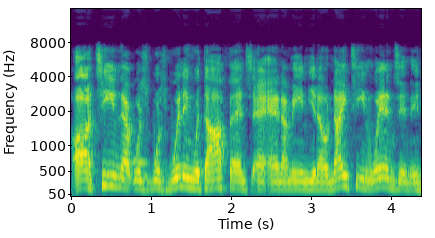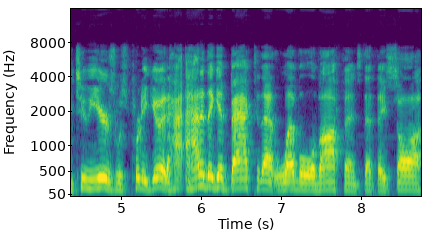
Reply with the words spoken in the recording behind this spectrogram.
uh, a team that was was winning with offense, and, and I mean, you know, 19 wins in, in two years was pretty good. How, how did they get back to that level of offense that they saw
